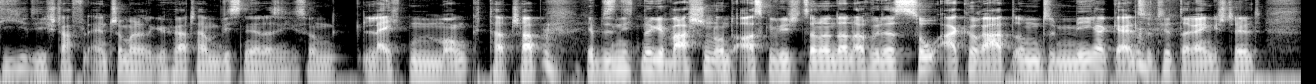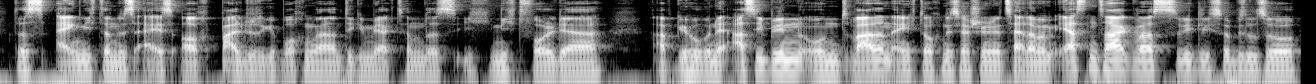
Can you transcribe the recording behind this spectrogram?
die, die Staffel 1 schon mal gehört haben, wissen ja, dass ich so einen leichten Monk-Touch habe. Ich habe das nicht nur gewaschen und ausgewischt, sondern dann auch wieder so akkurat und mega geil sortiert da reingestellt, dass eigentlich dann das Eis auch bald wieder gebrochen war und die gemerkt haben, dass ich nicht voll der abgehobene Assi bin und war dann eigentlich doch eine sehr schöne Zeit. Aber am ersten Tag war es wirklich so ein bisschen so,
